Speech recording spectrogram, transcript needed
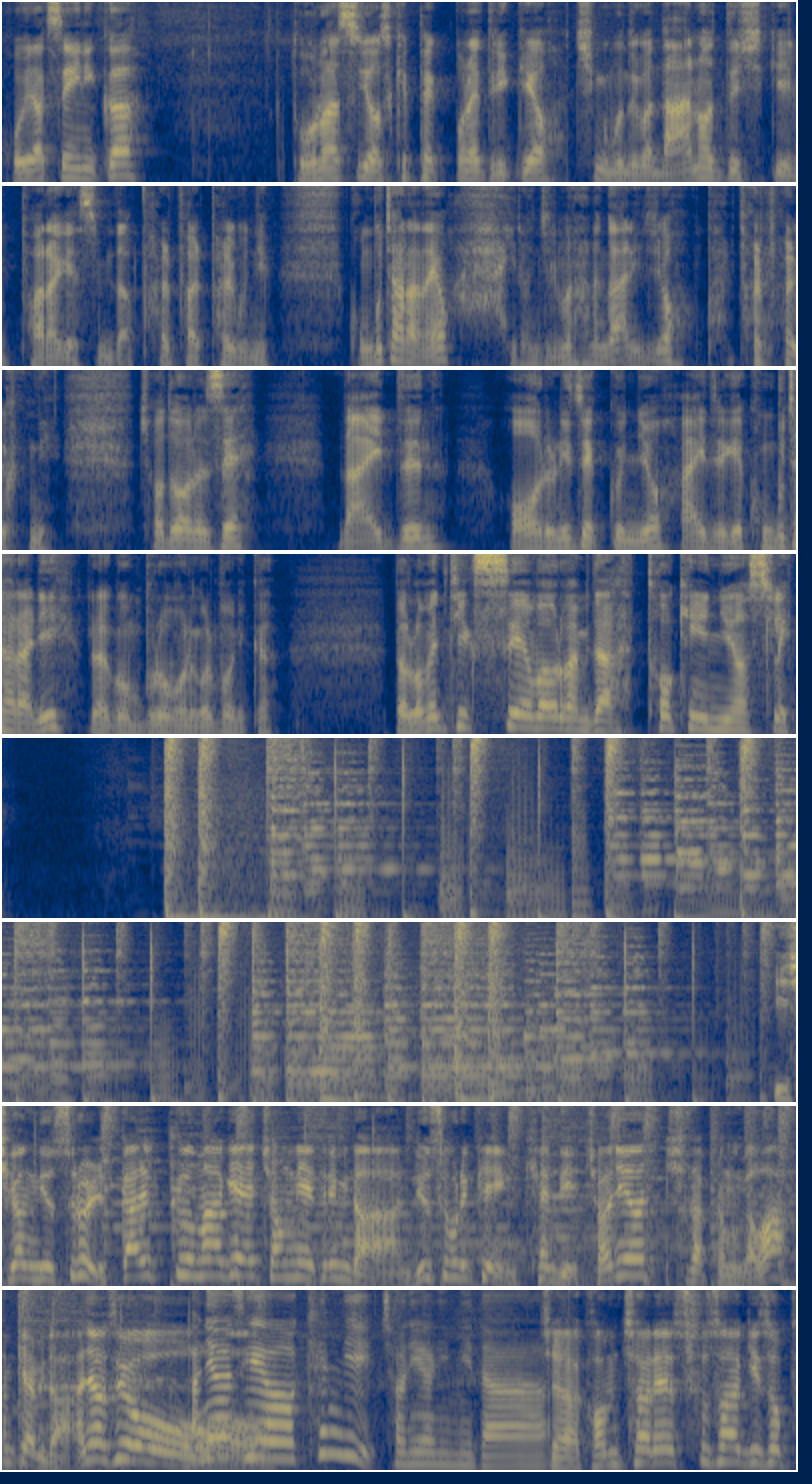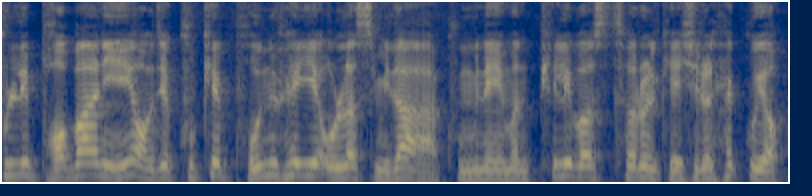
고1 학생이니까 도나스 6개 팩 보내드릴게요. 친구분들과 나눠 드시길 바라겠습니다. 8889님. 공부 잘하나요? 아, 이런 질문 하는 거 아니죠? 8889님. 저도 어느새 나이 든 어른이 됐군요. 아이들에게 공부 잘하니? 라고 물어보는 걸 보니까. 더 로맨틱스의 음악으로 갑니다. Talking in your sleep. 이 시각 뉴스를 깔끔하게 정리해 드립니다. 뉴스 브리핑 캔디 전희연 시사평론가와 함께합니다. 안녕하세요. 안녕하세요. 캔디 전희연입니다. 자, 검찰의 수사 기소 분리 법안이 어제 국회 본회의에 올랐습니다. 국민의힘은 필리버스터를 개시를 했고요.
